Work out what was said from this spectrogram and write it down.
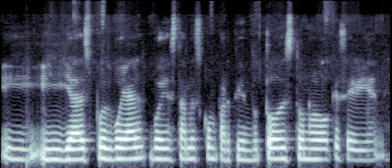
y, y ya después voy a, voy a estarles compartiendo todo esto nuevo que se viene.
